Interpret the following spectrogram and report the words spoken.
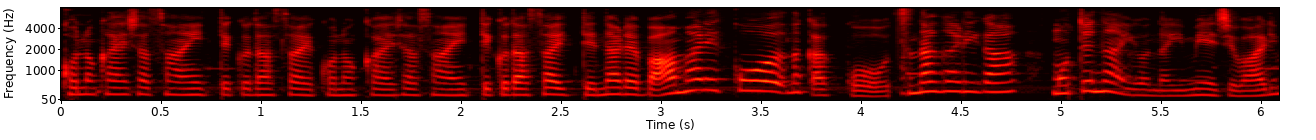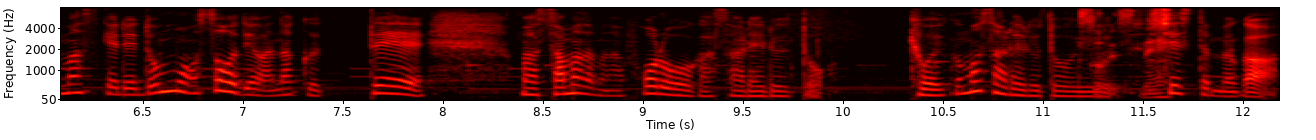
この会社さん行ってくださいこの会社さん行ってくださいってなればあまりこうなんかこうつながりが持てないようなイメージはありますけれどもそうではなくってさまざ、まなフォローがされると教育もされるというシステムが、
